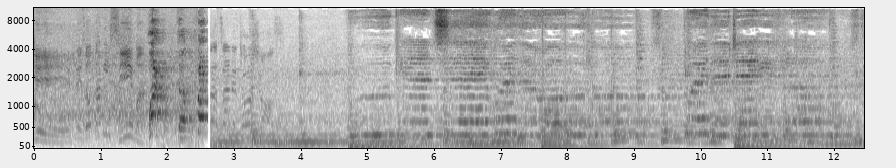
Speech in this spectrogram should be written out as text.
Pênalti. O Frisão tava em cima. Das ist eine Torchance. Who can say where the road goes, where the day flows?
